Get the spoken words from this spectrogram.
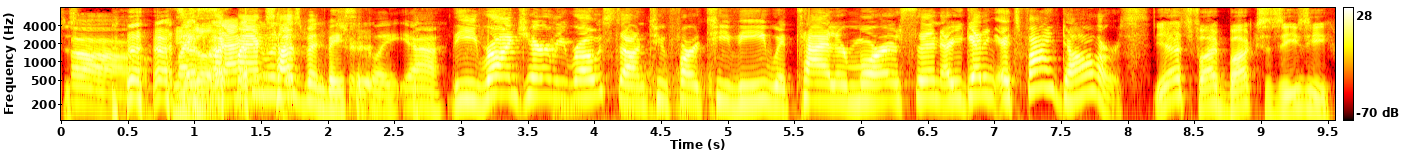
Just Oh, like, like my ex-husband, basically. Yeah, the Ron Jeremy roast on Too Far TV with Tyler Morrison. Are you getting? It's five dollars. yeah, it's five bucks. It's easy.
